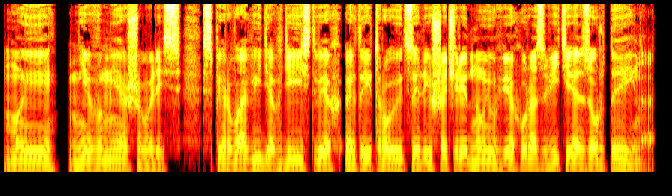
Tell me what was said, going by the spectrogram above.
Мы не вмешивались, сперва видя в действиях этой троицы лишь очередную веху развития Зуртейна.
